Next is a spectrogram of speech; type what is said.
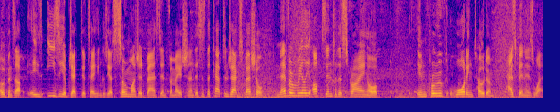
Opens up easy objective taking because you have so much advanced information, and this is the Captain Jack special. Never really opts into the scrying or improved warding totem has been his way.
